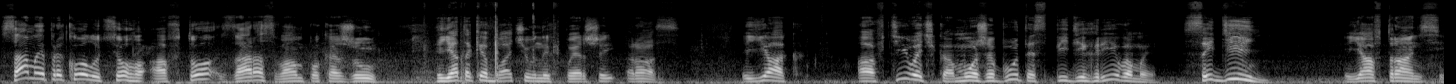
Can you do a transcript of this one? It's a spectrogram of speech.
Саме прикол у цього авто зараз вам покажу. Я таке бачу в них перший раз. Як автівочка може бути з підігрівами сидінь. Я в трансі.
